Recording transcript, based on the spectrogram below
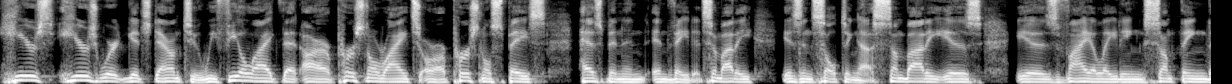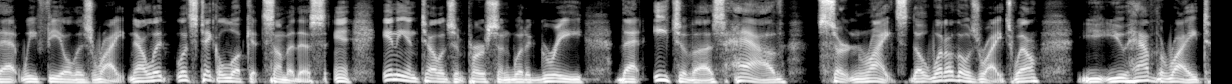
here's here's where it gets down to. We feel like that our personal rights or our personal space has been in, invaded. Somebody is insulting us. Somebody is is violating something that we feel is right. Now let, let's take a look at some of this. Any intelligent person would agree that each of us have certain rights. Though what are those rights? Well you, you have the right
